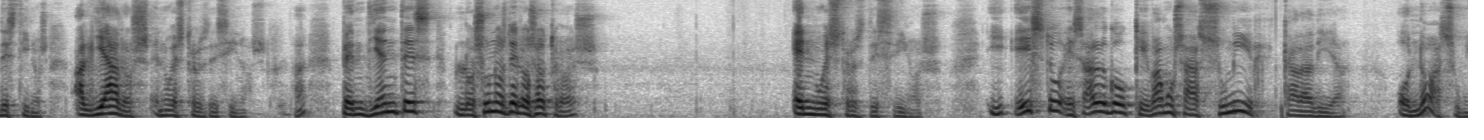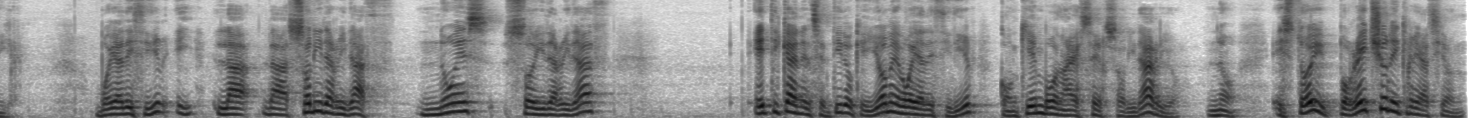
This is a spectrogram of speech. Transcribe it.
destinos, aliados en nuestros destinos, ¿ah? pendientes los unos de los otros en nuestros destinos. Y esto es algo que vamos a asumir cada día, o no asumir. Voy a decidir, y la solidaridad no es solidaridad ética en el sentido que yo me voy a decidir con quién voy a ser solidario. No, estoy por hecho de creación,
